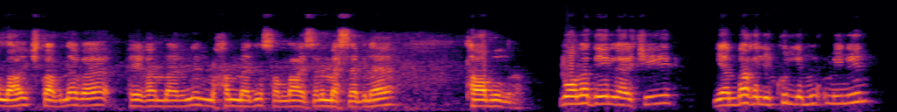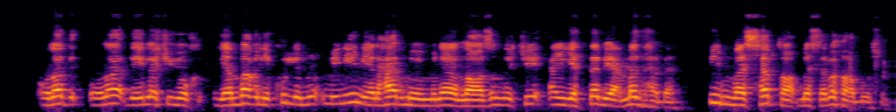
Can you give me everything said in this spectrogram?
Allahın kitabına və Peyğəmbərinin Muhammedin sallallahu aleyhi ve sellem məzhəbinə tabi oluram. Və ona deyirlər ki, li kulli mu'minin ona, ona deyirlər ki, yox, yənbəğ li kulli mu'minin, yəni hər müminə lazımdır ki, ən yəttəbiyə məzhəbən, bir məzhəb, məzhəbə tabi olsun.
